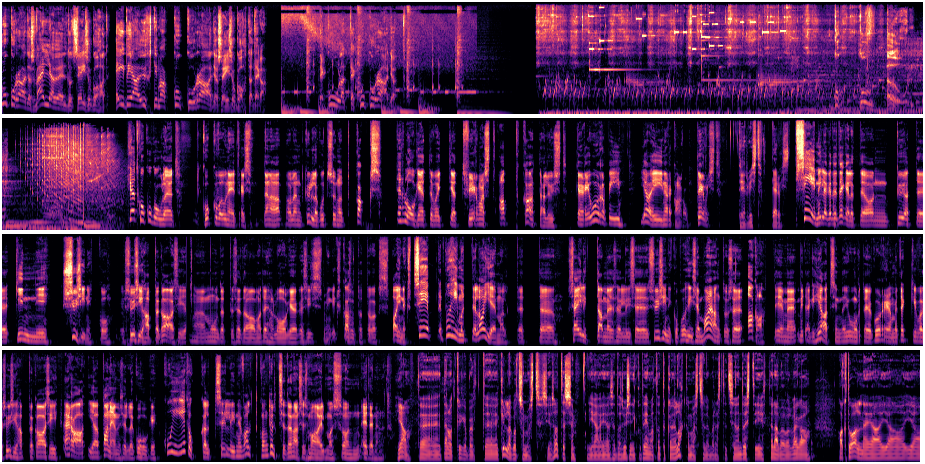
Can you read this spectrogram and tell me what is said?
Kuku Raadios välja öeldud seisukohad ei pea ühtima Kuku Raadio seisukohtadega. Te kuulate Kuku Raadiot. kukkuv õun. head Kuku kuulajad, Kuku Õun eetris. täna olen külla kutsunud kaks tehnoloogiaettevõtjat firmast Up Catalyst, Gary Urbi ja Einar Karu, tervist! tervist! tervist! see, millega te tegelete, on, püüate kinni süsinikku, süsihappegaasi, muundate seda oma tehnoloogiaga siis mingiks kasutatavaks aineks. see põhimõte laiemalt, et äh, säilitame sellise süsinikupõhise majanduse, aga teeme midagi head sinna juurde ja korjame tekkiva süsihappegaasi ära ja paneme selle kuhugi. kui edukalt selline valdkond üldse tänases maailmas on edenenud? jaa, tänud kõigepealt äh, külla kutsumast siia saatesse ja, ja seda süsiniku teemat natukene lahkamast, sellepärast et see on tõesti tänapäeval väga aktuaalne ja, ja, ja,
